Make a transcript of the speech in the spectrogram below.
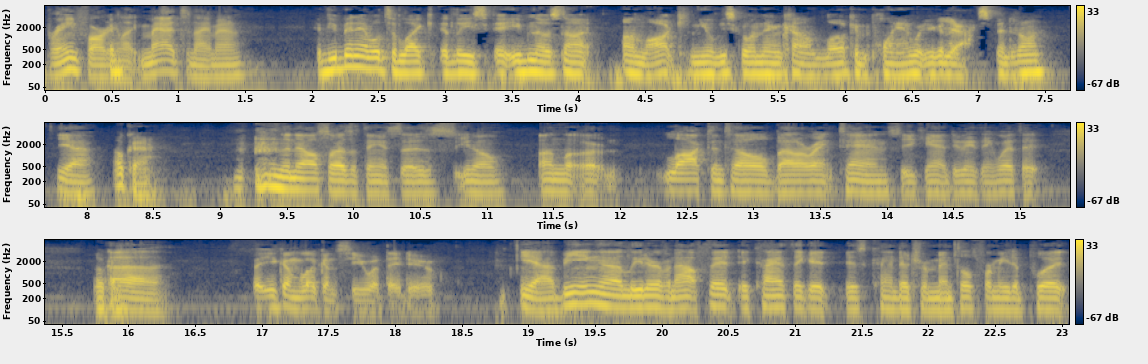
Brain farting like mad tonight, man. Have you been able to like at least, even though it's not unlocked, can you at least go in there and kind of look and plan what you're going to Yeah. spend it on? Yeah. Okay. Then it also has a thing that says, you know, unlo- locked until battle rank 10, so you can't do anything with it. Okay. Uh, But you can look and see what they do. yeah, being a leader of an outfit, it kind of think it is kind of detrimental for me to put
